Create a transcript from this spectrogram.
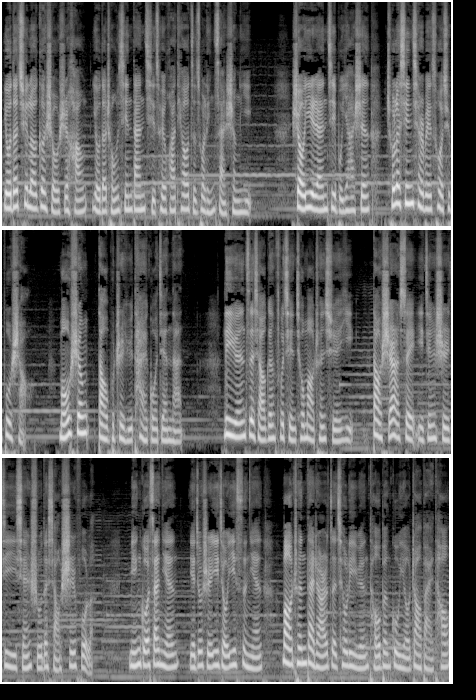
有的去了各首饰行，有的重新担起翠花挑子做零散生意。手艺人技不压身，除了心气儿被错去不少，谋生倒不至于太过艰难。丽云自小跟父亲邱茂春学艺。到十二岁，已经是技艺娴熟的小师傅了。民国三年，也就是一九一四年，茂春带着儿子邱丽云投奔故友赵百涛。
